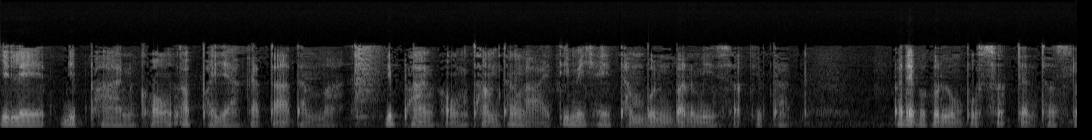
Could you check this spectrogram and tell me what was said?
กิเลสนิพพานของอัพยากตาธรรมะ นิพพานของธรรมทั้งหลายที่ไม่ใช่ทำบุญบารมีสัพพิทัศน์พระเดชพระคุณหลวงปู่สดจันทสโล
